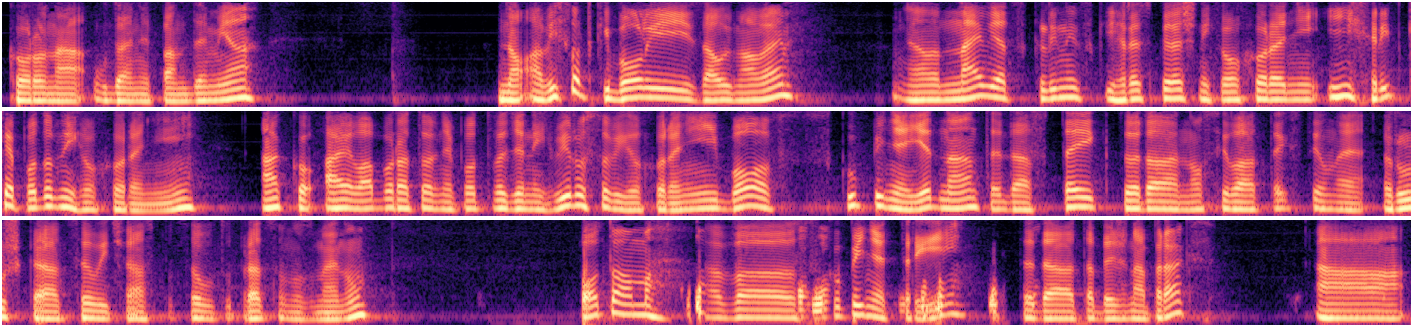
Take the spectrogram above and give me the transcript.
korona údajne pandémia. No a výsledky boli zaujímavé. Najviac klinických respiračných ochorení i chrypke podobných ochorení, ako aj laboratórne potvrdených vírusových ochorení, bolo v skupine 1, teda v tej, ktorá nosila textilné rúška celý čas po celú tú pracovnú zmenu. Potom v skupine 3, teda tá bežná prax, a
